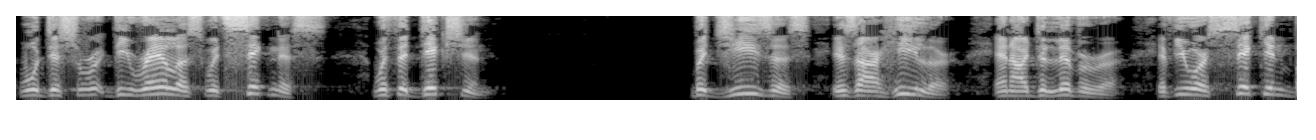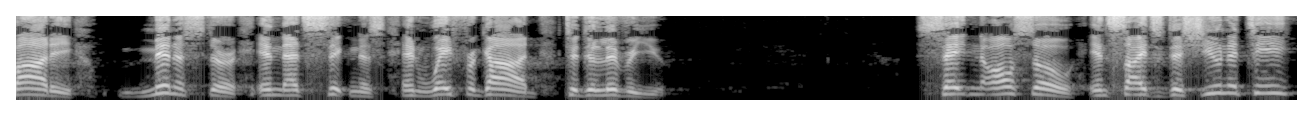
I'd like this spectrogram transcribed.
will derail us with sickness, with addiction. But Jesus is our healer and our deliverer. If you are sick in body, minister in that sickness and wait for God to deliver you. Satan also incites disunity,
